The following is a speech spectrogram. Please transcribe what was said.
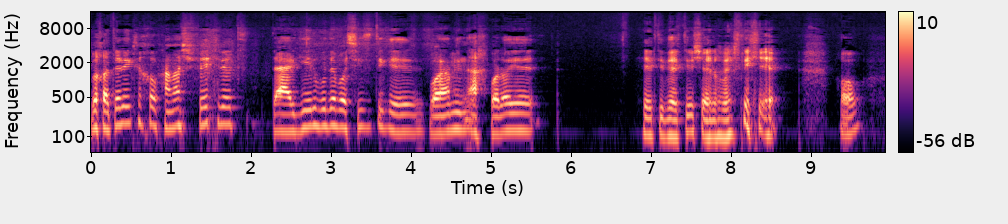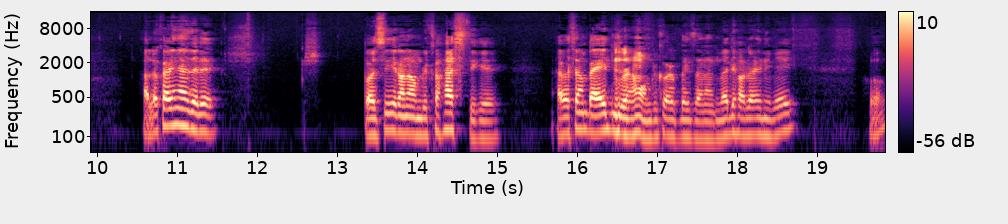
به خاطر اینکه خب همش فکرت درگیر بوده با چیز دیگه با همین اخبارای هرتی برتی و شهر دیگه. خب؟ حالا کاری نداره. بازی ایران آمریکا هست دیگه. البته من بعید می‌دونم آمریکا رو بزنن ولی حالا انیوی خب؟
